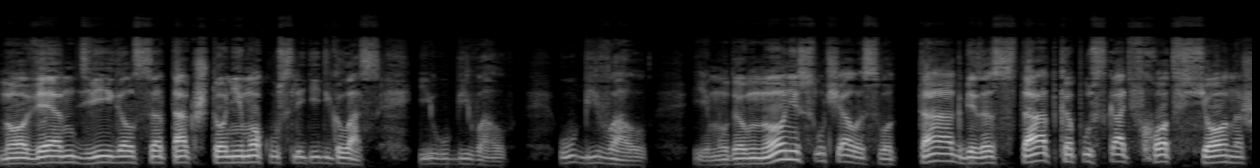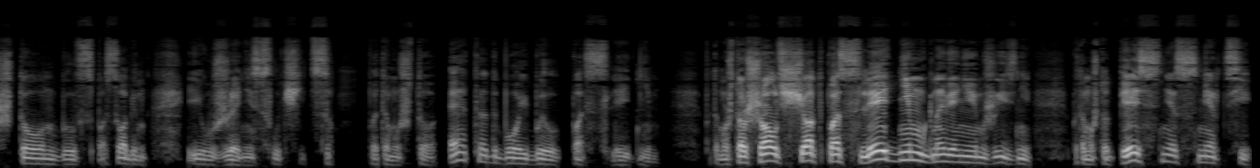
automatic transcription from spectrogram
но Вен двигался так, что не мог уследить глаз, и убивал, убивал. Ему давно не случалось вот так без остатка пускать в ход все, на что он был способен, и уже не случится, потому что этот бой был последним, потому что шел счет последним мгновением жизни, потому что песня смерти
